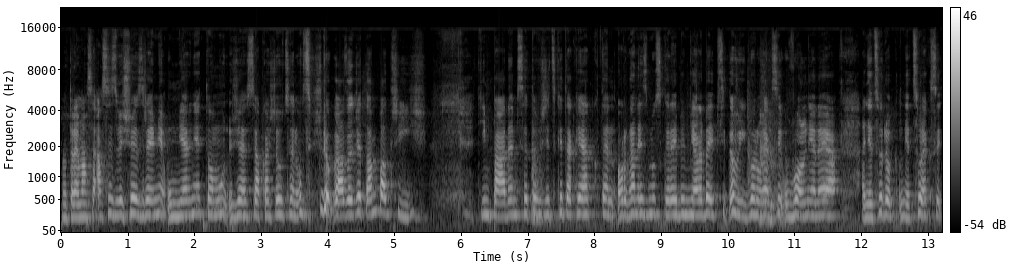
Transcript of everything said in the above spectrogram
No tréma se asi zvyšuje zřejmě uměrně tomu, že za každou cenu chceš dokázat, že tam patříš. Tím pádem se to vždycky tak, jak ten organismus, který by měl být při tom výkonu jaksi uvolněný a, a něco, do, něco jaksi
